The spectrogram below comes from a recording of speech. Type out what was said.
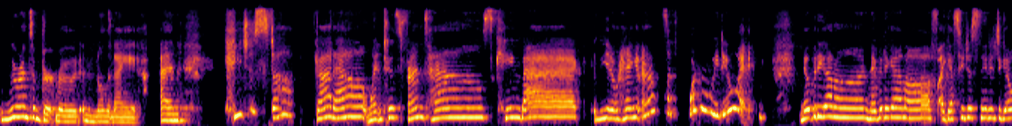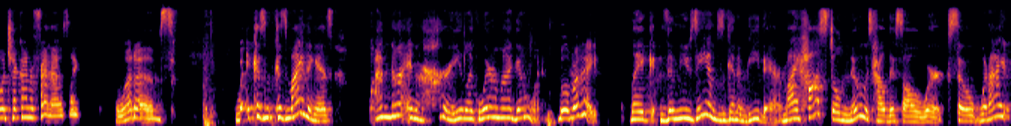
we were on some dirt road in the middle of the night and he just stopped, got out, went to his friend's house, came back, you know, hanging out. I was like, what are we doing? Nobody got on, nobody got off. I guess he just needed to go and check on a friend. I was like, what ups? Because because my thing is, I'm not in a hurry. Like, where am I going? Well, right like the museum's going to be there. My hostel knows how this all works. So when I,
